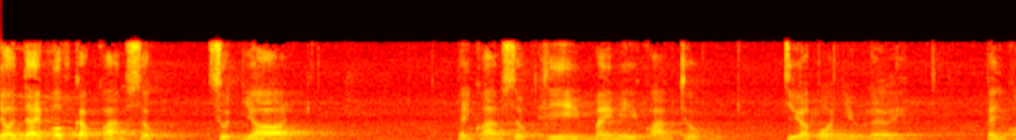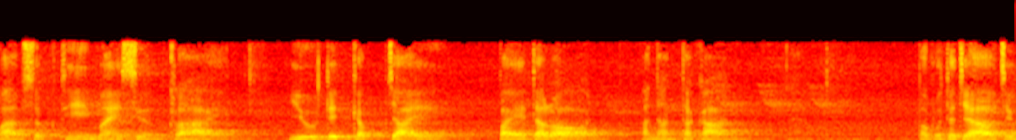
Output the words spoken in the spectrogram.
จนได้พบกับความสุขสุดยอด เป็นความสุขที่ไม่มีความทุกข์เจือปนอยู่เลย เป็นความสุขที่ไม่เสื่อมคลาย อยู่ติดกับใจไปตลอดอนันตการ พระพุทธเจ้าจึง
